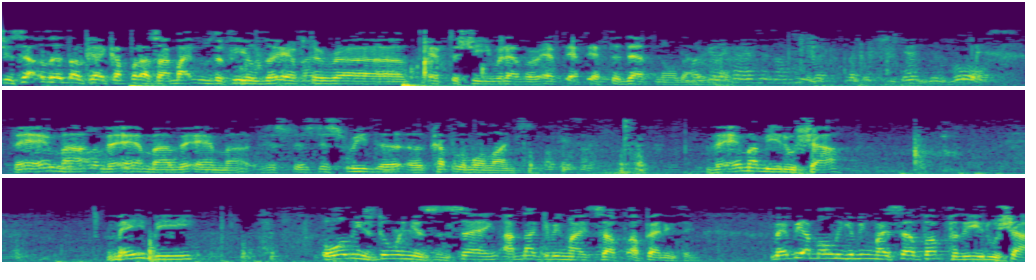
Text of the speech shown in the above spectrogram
she sells it, okay, kapara, so I might lose the field after uh, after she whatever after, after, after death and all that. I, can I say something? But, but if she gets divorced, Ve'ema, ve'ema, ve'ema. Just, just, just read a, a couple of more lines. okay, sorry. Ve'ema mirusha. Maybe all he's doing is saying, I'm not giving myself up anything. Maybe I'm only giving myself up for the Yerusha.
